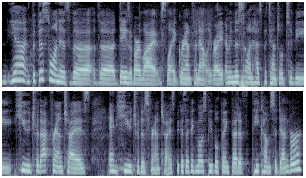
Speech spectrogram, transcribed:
Yeah, but this one is the the days of our lives, like grand finale, right? I mean, this one has potential to be huge for that franchise and huge for this franchise because I think most people think that if he comes to Denver,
